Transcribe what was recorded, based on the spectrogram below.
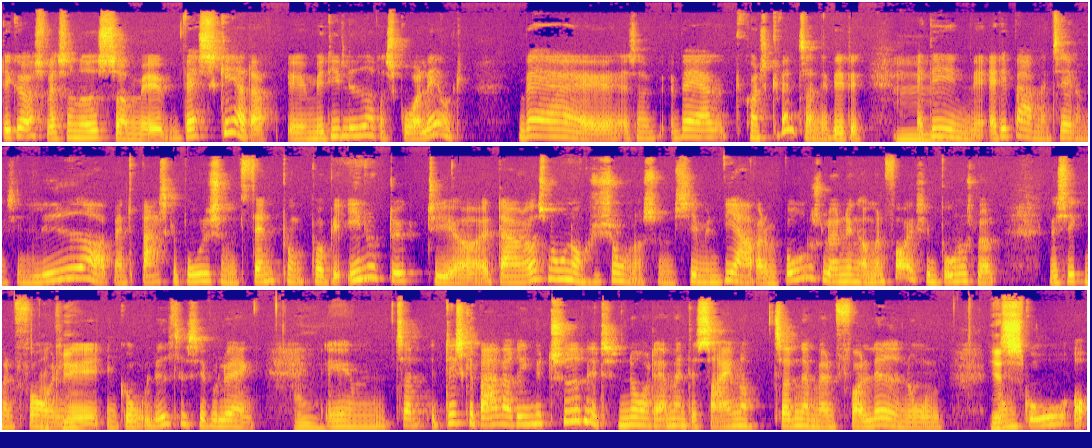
Det kan også være sådan noget som, øh, hvad sker der øh, med de ledere, der scorer lavt? Hvad er, øh, altså, hvad er konsekvenserne ved det? Mm. Er, det en, er det bare, at man taler med sin leder, og at man bare skal bruge det som et standpunkt på at blive endnu dygtigere? Der er jo også nogle organisationer, som siger, at vi arbejder med bonuslønning, og man får ikke sin bonusløn, hvis ikke man får okay. en, øh, en god ledelsesevaluering. Uh. Øhm, så det skal bare være rimelig tydeligt, når det er, man designer, sådan at man får lavet nogle, yes. nogle gode og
